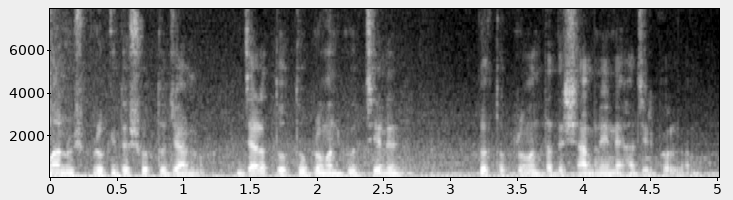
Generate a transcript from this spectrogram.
মানুষ প্রকৃত সত্য জানুক। যারা তথ্য প্রমাণ খুঁজছিলেন, তথ্য প্রমাণ তাদের সামনে এনে হাজির করলাম।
